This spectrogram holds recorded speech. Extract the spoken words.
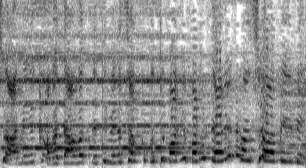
ස්වාමීනි කවදාවත් නැති වෙනසක් ඔබතුමාගේ මට දැනෙනවා ස්වාමීනි?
